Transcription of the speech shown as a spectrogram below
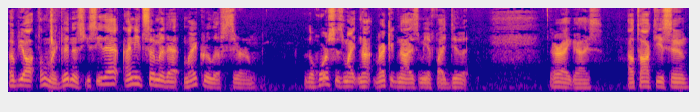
Hope you all. Oh my goodness, you see that? I need some of that microlift serum. The horses might not recognize me if I do it. All right, guys. I'll talk to you soon.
